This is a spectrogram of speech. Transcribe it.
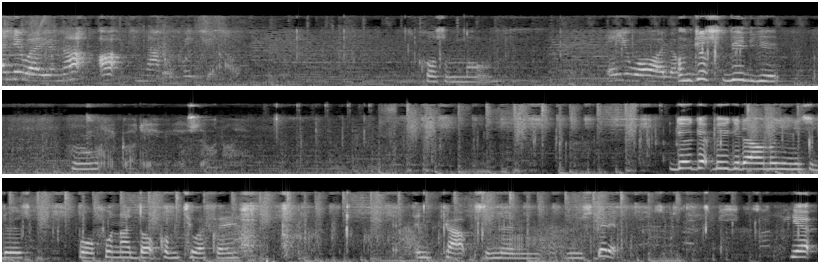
Anyway, you're not acting out the video. Of course I'm not. Here you are, look. I'm just video. Oh my god, you're so annoying. Go get bigger down. All you need to do is put Fortnite.com 2FA in caps and then you just get it. Yep.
